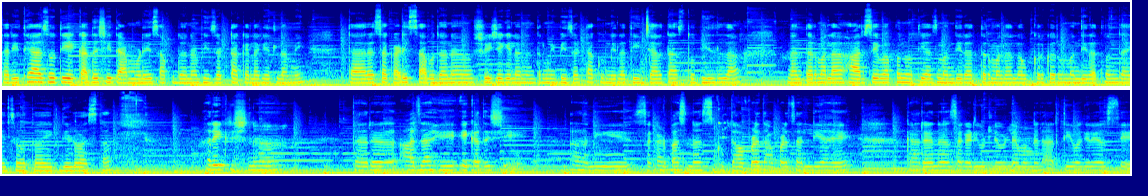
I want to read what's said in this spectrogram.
तर इथे आज होती एकादशी त्यामुळे साबुदाणा भिजत टाकायला घेतला मी. तर सकाळीच साबुदाणा श्रीजे गेल्यानंतर मी भिजत टाकून दिला. तीन चार तास तो भिजला. नंतर मला हार सेवा पण होती आज मंदिरात तर मला लवकर करून मंदिरात पण जायचं होतं एक दीड वाजता. हरे कृष्णा. तर आज आहे एकादशी आणि सकाळपासूनच खूप धावपळ धावपळ चालली आहे. कारण सकाळी उठल्या उठल्या मंगल आरती वगैरे असते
